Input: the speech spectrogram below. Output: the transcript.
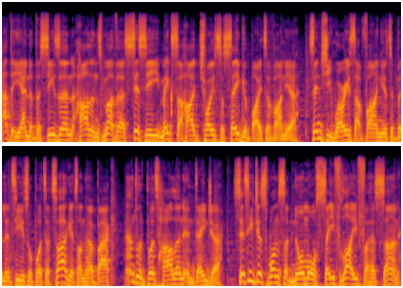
At the end of the season, Harlan's mother, Sissy, makes a hard choice to say goodbye to Vanya, since she worries that Vanya's abilities will put a target on her back and would put Harlan in danger. Sissy just wants a normal, safe life for her son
